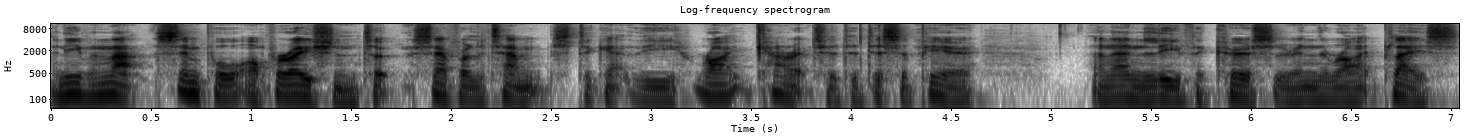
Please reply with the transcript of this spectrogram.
and even that simple operation took several attempts to get the right character to disappear and then leave the cursor in the right place.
